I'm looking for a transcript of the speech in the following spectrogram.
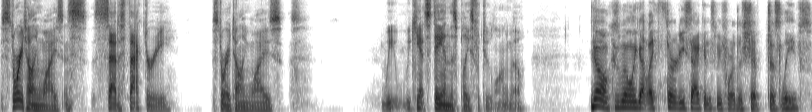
storytelling wise and s- satisfactory storytelling wise, we we can't stay in this place for too long though. No, because we only got like 30 seconds before the ship just leaves.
